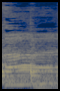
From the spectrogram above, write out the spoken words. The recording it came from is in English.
uh,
